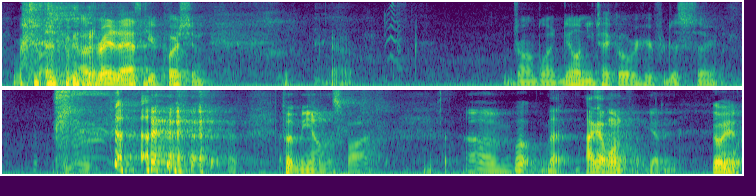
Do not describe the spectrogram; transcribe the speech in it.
I was ready to ask you a question. Uh, I'm drawing a blank. Dylan, you take over here for just a second. Put me on the spot. Um, Well, But I got one. you got go ahead.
